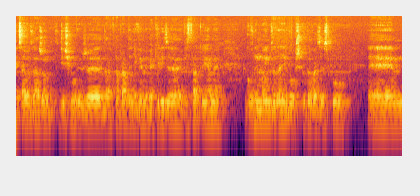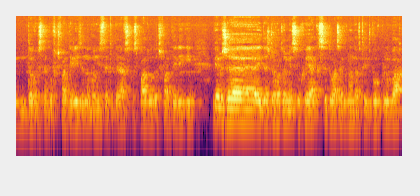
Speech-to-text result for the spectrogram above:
i cały zarząd gdzieś mówił, że tak naprawdę nie wiemy w jakiej lidze wystartujemy. Głównym moim zadaniem było przygotować zespół e, do występu w czwartej lidze, no bo niestety Drawsko spadło do czwartej ligi. Wiem, że i też dochodzą mnie słuchy, jak sytuacja wygląda w tych dwóch klubach.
